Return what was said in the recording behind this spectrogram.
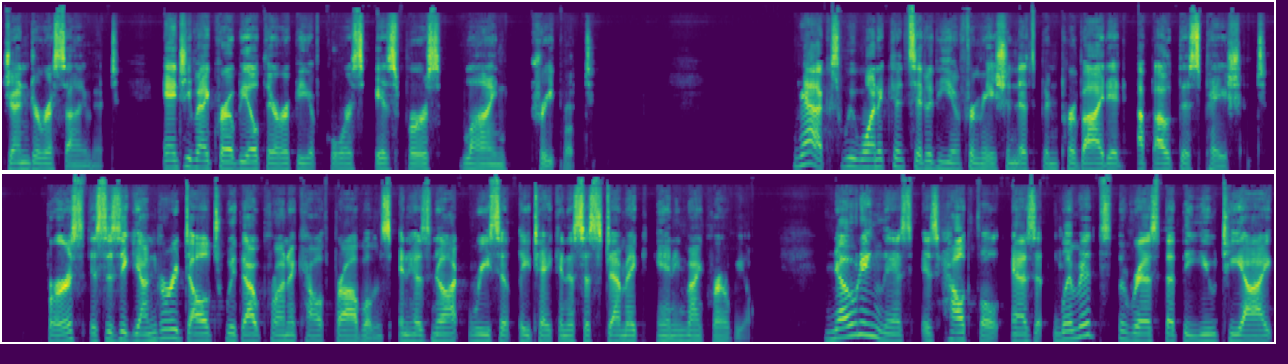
gender assignment. Antimicrobial therapy, of course, is first line treatment. Next, we want to consider the information that's been provided about this patient. First, this is a younger adult without chronic health problems and has not recently taken a systemic antimicrobial. Noting this is helpful as it limits the risk that the UTI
